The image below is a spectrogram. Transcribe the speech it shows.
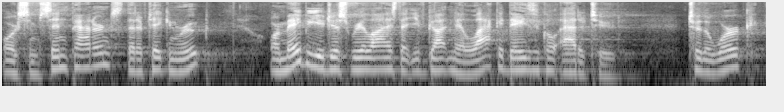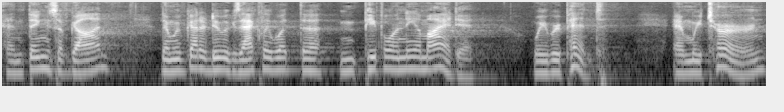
or some sin patterns that have taken root, or maybe you just realize that you've gotten a lackadaisical attitude to the work and things of God, then we've got to do exactly what the people in Nehemiah did. We repent and we turn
